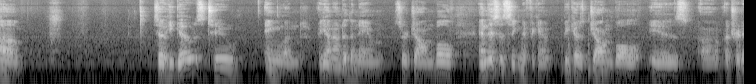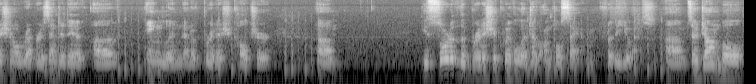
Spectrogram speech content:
Um, so he goes to England, again under the name Sir John Bull, and this is significant because John Bull is uh, a traditional representative of England and of British culture. Um, he's sort of the British equivalent of Uncle Sam for the U.S. Um, so John Bull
